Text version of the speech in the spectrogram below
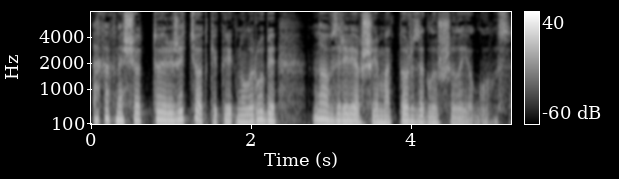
«А как насчет той рыжей тетки?» — крикнула Руби, но взревевший мотор заглушил ее голос.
